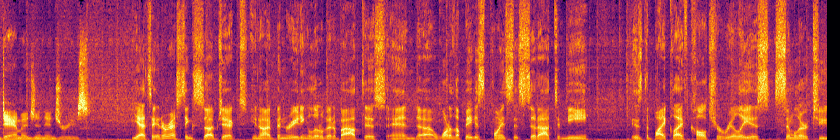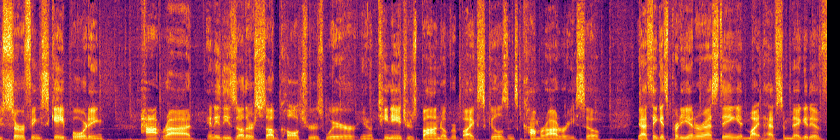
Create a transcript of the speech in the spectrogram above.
damage and injuries. Yeah, it's an interesting subject. You know, I've been reading a little bit about this, and uh, one of the biggest points that stood out to me is the bike life culture really is similar to surfing, skateboarding, hot rod, any of these other subcultures where, you know, teenagers bond over bike skills and camaraderie. So, yeah, I think it's pretty interesting. It might have some negative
